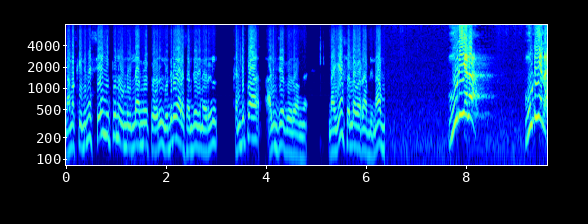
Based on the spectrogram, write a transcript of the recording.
நமக்கு இனிமே சேமிப்புன்னு ஒண்ணு இல்லாமே போயிடும் எதிர்கால சந்ததியினர்கள் கண்டிப்பா அழிஞ்சே போயிடுவாங்க நான் ஏன் சொல்ல வர்றேன் அப்படின்னா முடியல! முடியல!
